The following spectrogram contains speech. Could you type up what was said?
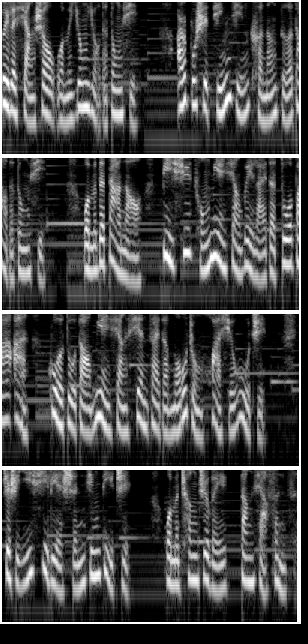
为了享受我们拥有的东西，而不是仅仅可能得到的东西。我们的大脑必须从面向未来的多巴胺过渡到面向现在的某种化学物质，这是一系列神经递质，我们称之为当下分子。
